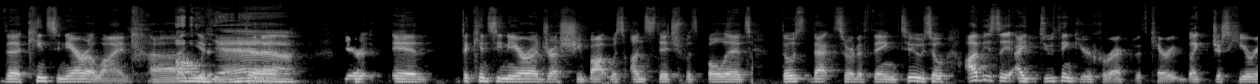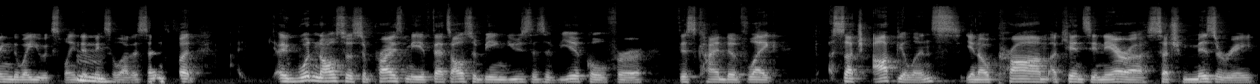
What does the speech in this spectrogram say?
the quinceanera line. Uh, oh it, yeah, the, your, it, the quinceanera dress she bought was unstitched with bullets. those that sort of thing too. So obviously, I do think you're correct with Carrie. Like just hearing the way you explained it Mm. makes a lot of sense. But it wouldn't also surprise me if that's also being used as a vehicle for this kind of like such opulence, you know, prom, a quinceanera, such misery,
